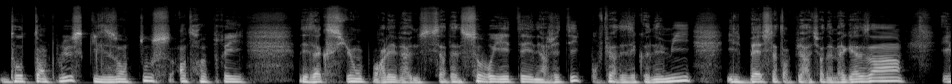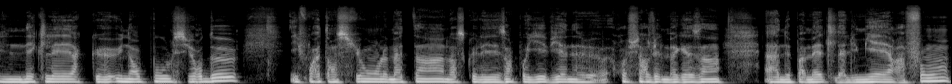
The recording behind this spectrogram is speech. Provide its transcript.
D'autant plus qu'ils ont tous entrepris des actions pour aller vers une certaine sobriété énergétique, pour faire des économies. Ils baissent la température des magasins, ils n'éclairent qu'une ampoule sur deux. Ils font attention le matin, lorsque les employés viennent euh, recharger le magasin, à ne pas mettre la lumière à fond.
